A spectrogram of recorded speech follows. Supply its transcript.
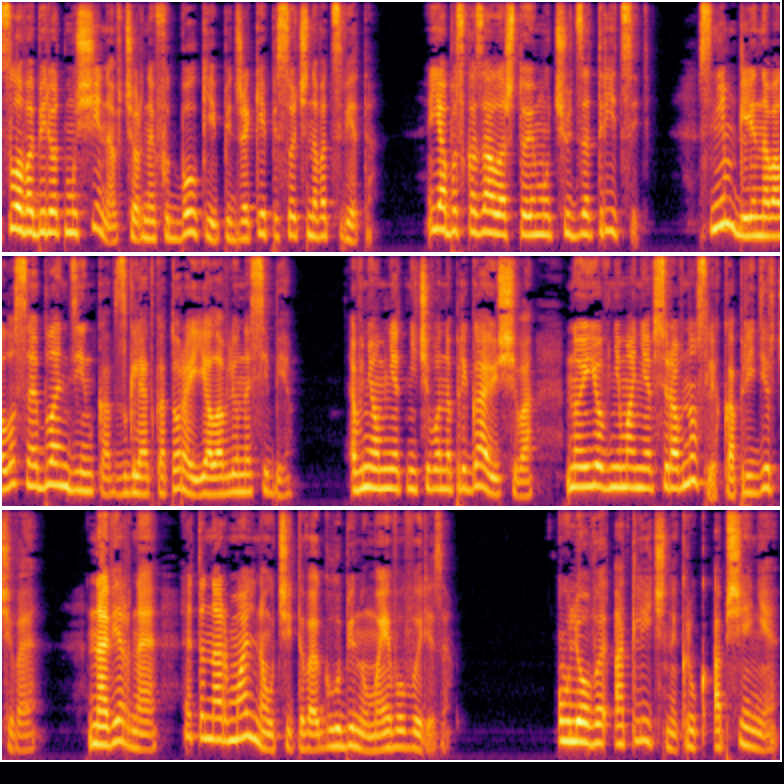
Слово берет мужчина в черной футболке и пиджаке песочного цвета. Я бы сказала, что ему чуть за тридцать. С ним длинноволосая блондинка, взгляд которой я ловлю на себе. В нем нет ничего напрягающего, но ее внимание все равно слегка придирчивое. Наверное, это нормально, учитывая глубину моего выреза. У Левы отличный круг общения.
